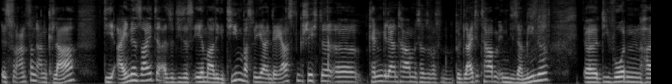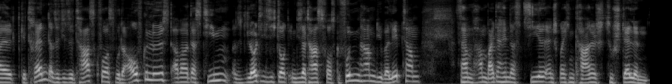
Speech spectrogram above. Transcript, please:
ist von Anfang an klar, die eine Seite, also dieses ehemalige Team, was wir ja in der ersten Geschichte äh, kennengelernt haben, also was wir begleitet haben in dieser Mine, äh, die wurden halt getrennt, also diese Taskforce wurde aufgelöst, aber das Team, also die Leute, die sich dort in dieser Taskforce gefunden haben, die überlebt haben, haben, haben weiterhin das Ziel, entsprechend Carnage zu stellen.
